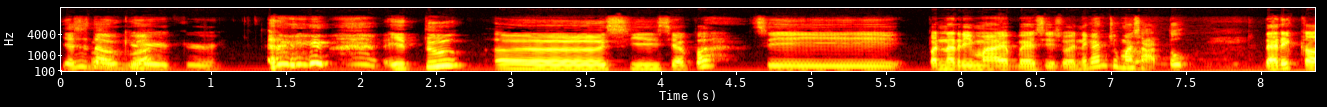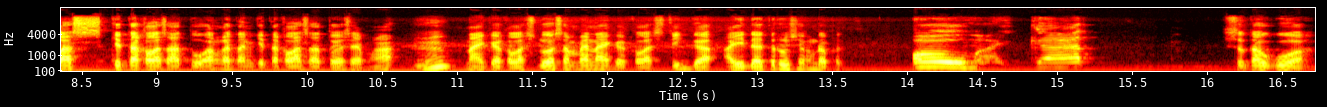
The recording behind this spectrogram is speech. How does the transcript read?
ya setahu Oke, gue oke. itu eh si siapa si penerima beasiswa ini kan cuma satu dari kelas kita kelas 1 angkatan kita kelas 1 SMA Hmm? naik ke kelas 2 sampai naik ke kelas 3 Aida terus yang dapat Oh my god. setahu gua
